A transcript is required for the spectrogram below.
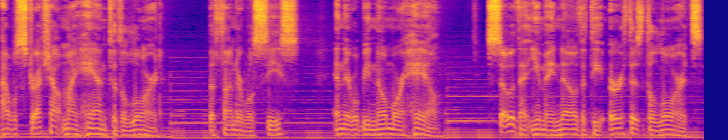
I will stretch out my hand to the Lord. The thunder will cease, and there will be no more hail, so that you may know that the earth is the Lord's.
